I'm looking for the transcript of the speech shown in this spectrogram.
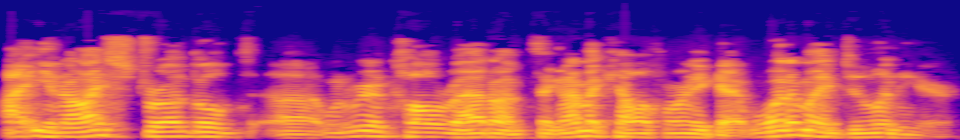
I you know, I struggled uh, when we were in Colorado. I'm thinking, I'm a California guy. What am I doing here?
